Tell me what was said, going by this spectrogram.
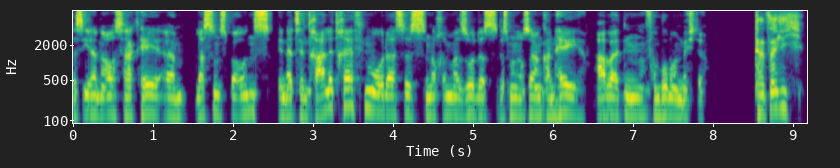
dass ihr dann auch sagt, hey, ähm, lasst uns bei uns in der Zentrale treffen oder ist es noch immer so, dass, dass man auch sagen kann, hey, arbeiten von wo man möchte? Tatsächlich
